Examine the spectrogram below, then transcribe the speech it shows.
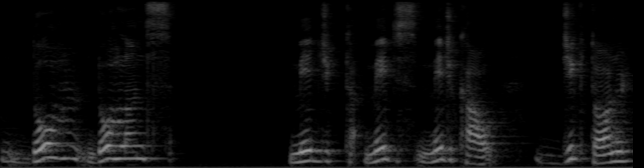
Dorlands Medica, Medical Dictionary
